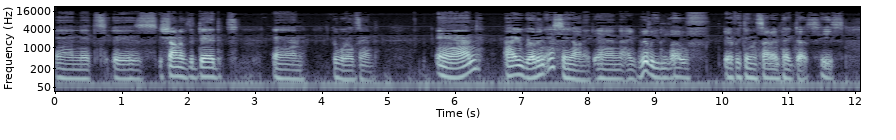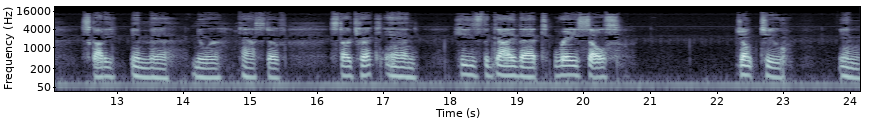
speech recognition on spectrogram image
And it is Shaun of the Dead and The World's End. And I wrote an essay on it, and I really love everything that Simon Pegg does. He's Scotty in the newer cast of Star Trek, and he's the guy that Rey sells junk to in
